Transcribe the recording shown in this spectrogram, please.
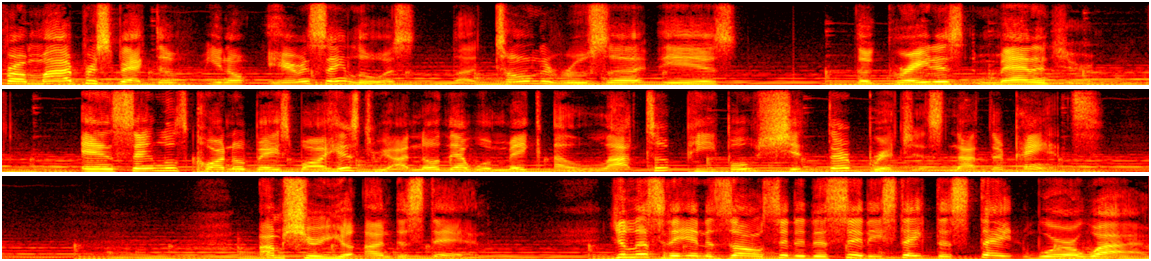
From my perspective, you know, here in St. Louis, uh, Tony La Russa is the greatest manager in St. Louis Cardinal baseball history. I know that will make a lot of people shit their britches, not their pants. I'm sure you understand. You're listening in the zone, city to city, state to state, worldwide.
